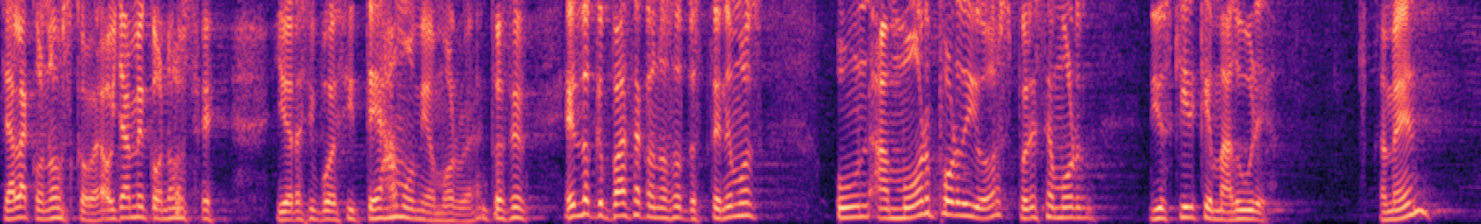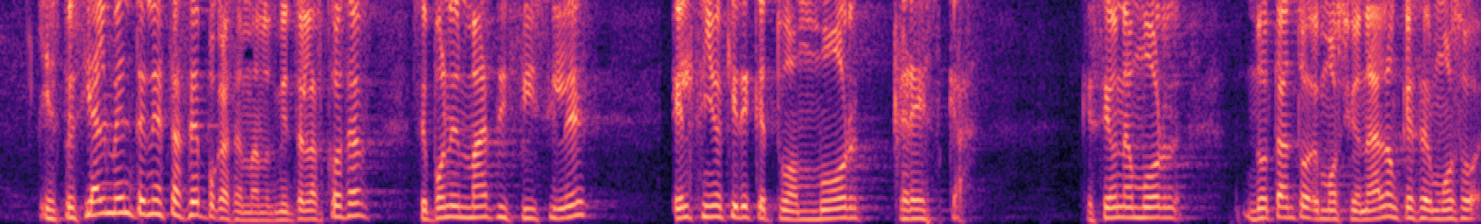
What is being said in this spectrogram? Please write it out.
ya la conozco, ¿verdad? O ya me conoce. Y ahora sí puedo decir, te amo, mi amor, ¿verdad? Entonces, es lo que pasa con nosotros. Tenemos un amor por Dios, pero ese amor Dios quiere que madure. Amén. Y especialmente en estas épocas, hermanos, mientras las cosas se ponen más difíciles, el Señor quiere que tu amor crezca, que sea un amor no tanto emocional, aunque es hermoso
